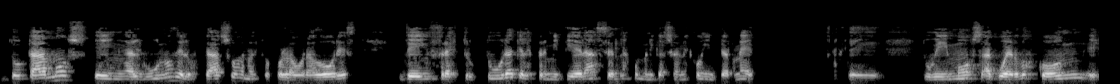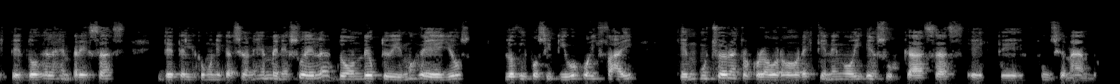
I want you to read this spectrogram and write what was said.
dotamos en algunos de los casos a nuestros colaboradores de infraestructura que les permitiera hacer las comunicaciones con Internet. Eh, tuvimos acuerdos con este, dos de las empresas de telecomunicaciones en Venezuela, donde obtuvimos de ellos los dispositivos Wi-Fi que muchos de nuestros colaboradores tienen hoy en sus casas este, funcionando.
